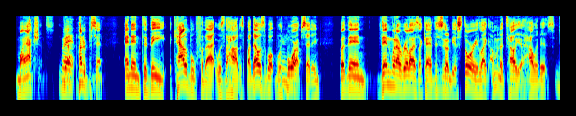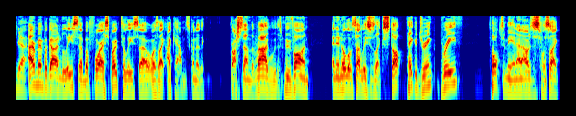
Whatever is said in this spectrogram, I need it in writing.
my actions. Right. hundred percent. And then to be accountable for that was the hardest part. That was what was Right. more upsetting. But then then when I realized, okay, if this is going to be a story, like I'm going to tell you how it is. Yeah. I remember going to Lisa before I spoke to Lisa. I was like, okay, I'm just going to brush down the rug. We'll just move on. And then all of a sudden, Lisa's like, stop, take a drink, breathe, talk to me. And I was just was like,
